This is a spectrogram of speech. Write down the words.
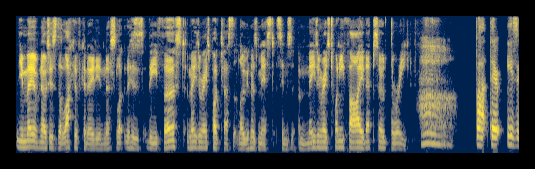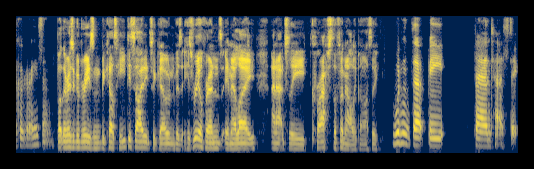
you may have noticed the lack of Canadianness. This is the first Amazing Race podcast that Logan has missed since Amazing Race 25, episode 3. but there is a good reason. But there is a good reason because he decided to go and visit his real friends in LA and actually crash the finale party. Wouldn't that be fantastic?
